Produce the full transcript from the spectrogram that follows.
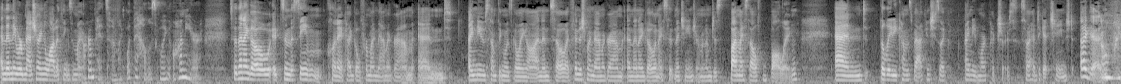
And then they were measuring a lot of things in my armpits and i'm like what the hell is going on here so then i go it's in the same clinic i go for my mammogram and I knew something was going on, and so I finish my mammogram, and then I go and I sit in the change room, and I'm just by myself bawling. And the lady comes back, and she's like, "I need more pictures," so I had to get changed again Oh my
